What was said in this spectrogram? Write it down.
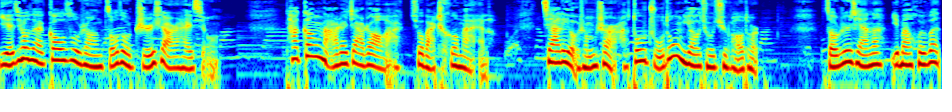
也就在高速上走走直线还行。她刚拿着驾照啊，就把车买了。家里有什么事儿啊，都主动要求去跑腿儿。走之前呢，一般会问。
